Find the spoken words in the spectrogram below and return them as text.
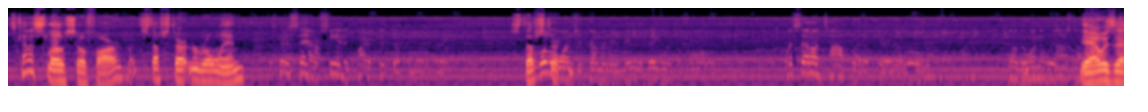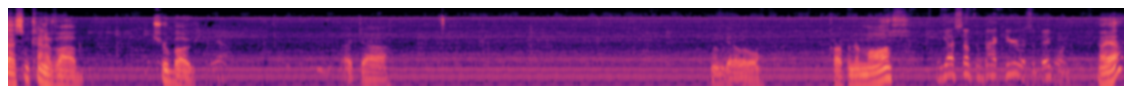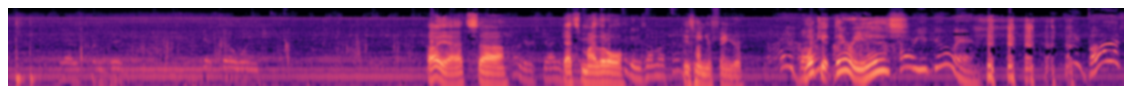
It's kind of slow so far, but stuff's starting to roll in. I was gonna say I'm seeing quite a pickup a little bit. The Stuff's little start- ones are coming in. Maybe the big ones will follow. What's that on top right up there? The little. No, the one that was just on. Yeah, it was uh, some kind of uh, true bug. Yeah. Like, uh, we got a little carpenter moth. You got something back here that's a big one. Oh yeah? Yeah, he's pretty big. Oh yeah, that's uh, Oh, that's my little. Look he's on my. He's on your finger. Hey, bud. Look at there he is. How are you doing? hey, bud.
